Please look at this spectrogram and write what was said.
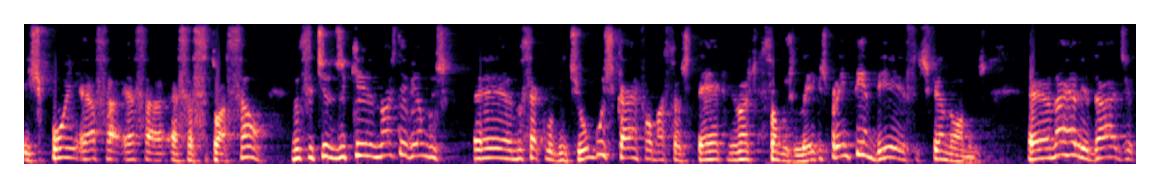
expõe essa, essa, essa situação, no sentido de que nós devemos, é, no século XXI, buscar informações técnicas, nós que somos leigos, para entender esses fenômenos. É, na realidade,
